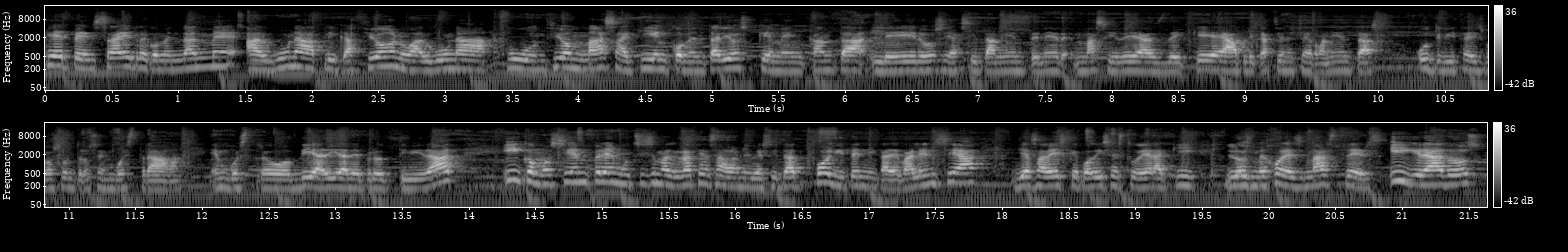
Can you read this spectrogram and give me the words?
qué pensáis? Recomendadme alguna aplicación o alguna función más aquí en comentarios que me encanta leeros y así también tener más ideas de qué aplicaciones y herramientas utilizáis vosotros en, vuestra, en vuestro día a día de productividad. Y como siempre, muchísimas gracias a la Universidad Politécnica de Valencia. Ya sabéis que podéis estudiar aquí los mejores másters y grados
